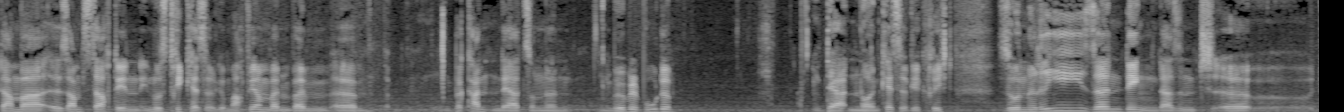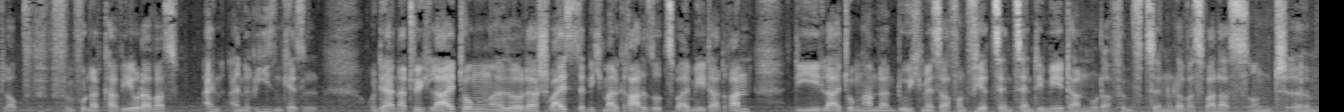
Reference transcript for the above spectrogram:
da haben wir äh, Samstag den Industriekessel gemacht. Wir haben beim, beim ähm, Bekannten, der hat so eine Möbelbude, der hat einen neuen Kessel gekriegt. So ein riesen Ding. Da sind äh, glaube 500 kW oder was. Ein, ein Riesenkessel. Und der hat natürlich Leitungen, also da schweißt er nicht mal gerade so zwei Meter dran. Die Leitungen haben dann Durchmesser von 14 Zentimetern oder 15 oder was war das. Und ähm,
